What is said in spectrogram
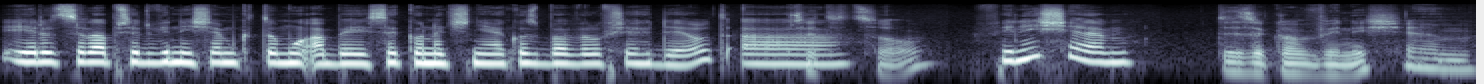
Je docela před vinišem k tomu, aby se konečně jako zbavil všech dild a Před co? Finishem. Ty jsi řekla Vinišem?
